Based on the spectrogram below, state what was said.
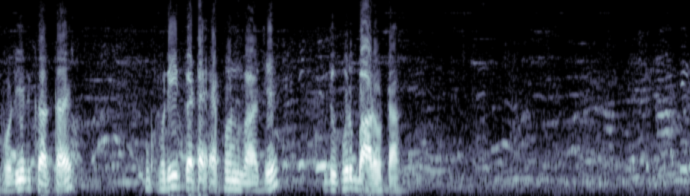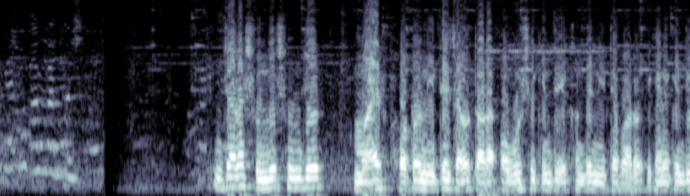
ঘড়ির কাটায়, ঘড়ির কাটা এখন বাজে দুপুর বারোটা। যারা সুন্দর সুন্দর মায়ের ফটো নিতে চাও, তারা অবশ্যই কিন্তু এখান থেকে নিতে পারো। এখানে কিন্তু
